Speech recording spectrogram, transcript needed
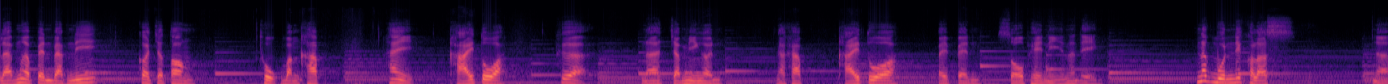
และเมื่อเป็นแบบนี้ก็จะต้องถูกบังคับให้ขายตัวเพื่อนะจะมีเงินนะครับ ขายตัวไปเป็นโสเพณีนั่นเอง นักบุญนิโคลัสนะ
